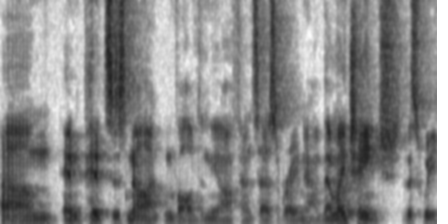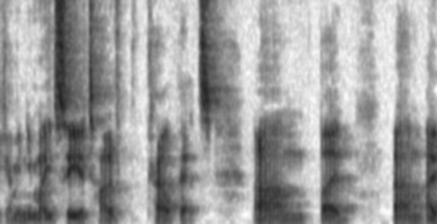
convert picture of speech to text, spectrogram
Um, and Pitts is not involved in the offense as of right now. That might change this week. I mean, you might see a ton of Kyle Pitts, um, but um, I,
